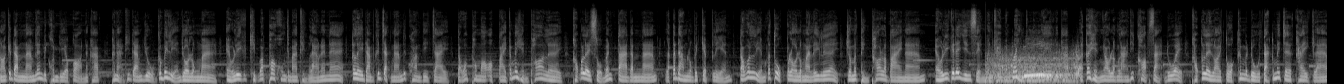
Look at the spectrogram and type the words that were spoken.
น้อยก็ดำน้ำเล่นไปคนเดียวก่อนนะครับขณะที่ดำอยู่ก็ไม่เหรียญโยนลงมา เอลลี่ก็คิดว่าพ่อคงจะมาถึงแล้วแน่ๆ ก็เลยดำขึ้นจากน้ำด้วยความดีใจแต่ว่าพอมองออกไปก็ไม่เห็นพ่อเลย เขาก็เลยสวมแว่นตาดำน้ำแล้วก็ดำลงไปเก็บเหรียญ แต่ว่าเหรียญมันก็ถูกโปรยลงมาเรื่อยๆ จนมาถึงท่อระบายน้ำเอลลี่ก็ได้ยินเสียงเหมือนใครบางคนกำลังเรียกนะครับ แล้วก็เห็นเงาลางๆที่ขอบสระด้วย เขาก็เลยลอยตัวขึ้นมาดู แต่ก็ไม่เจอใครอีกแล้ว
